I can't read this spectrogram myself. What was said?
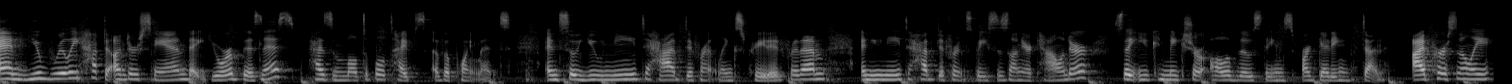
and you really have to understand that your business has multiple types of appointments. And so you need to have different links created for them, and you need to have different spaces on your calendar so that you can make sure all of those things are getting done. I personally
